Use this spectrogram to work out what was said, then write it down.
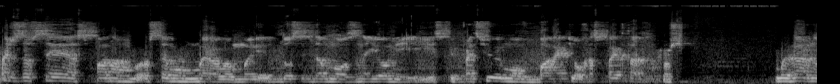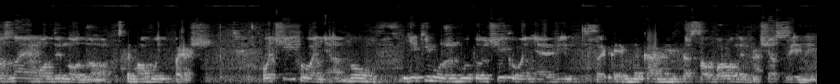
Перш за все, з паном Ростемом Умеровим ми досить давно знайомі і співпрацюємо в багатьох аспектах. Ми гарно знаємо один одного. Це, мабуть, перше. Очікування. Ну які можуть бути очікування від керівника Міністерства оборони під час війни?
